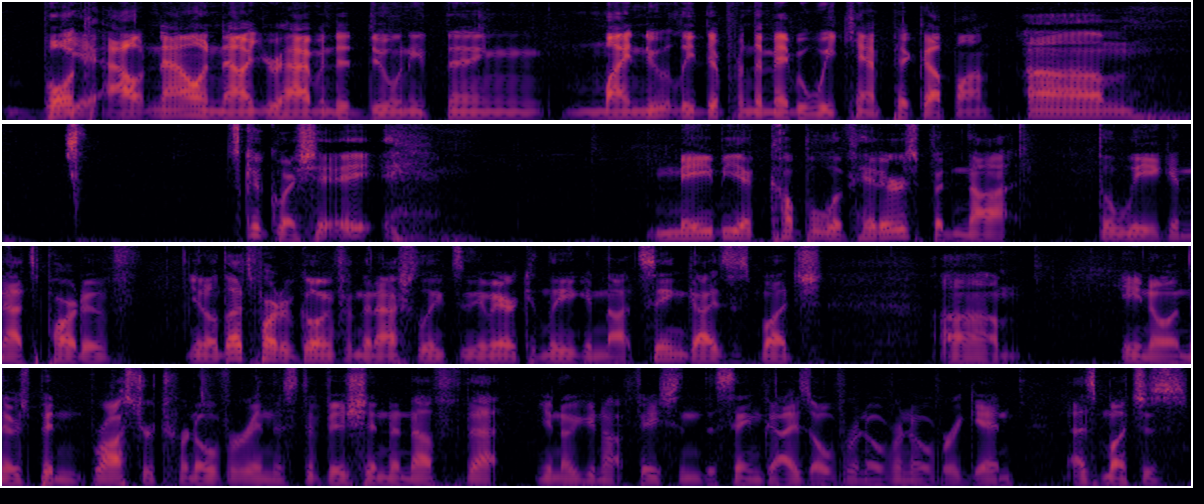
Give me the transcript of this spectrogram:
book yeah. out now, and now you're having to do anything minutely different that maybe we can't pick up on? Um, it's a good question. Maybe a couple of hitters, but not the league, and that's part of you know that's part of going from the National League to the American League and not seeing guys as much. Um, you know, and there's been roster turnover in this division enough that you know you're not facing the same guys over and over and over again as much as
